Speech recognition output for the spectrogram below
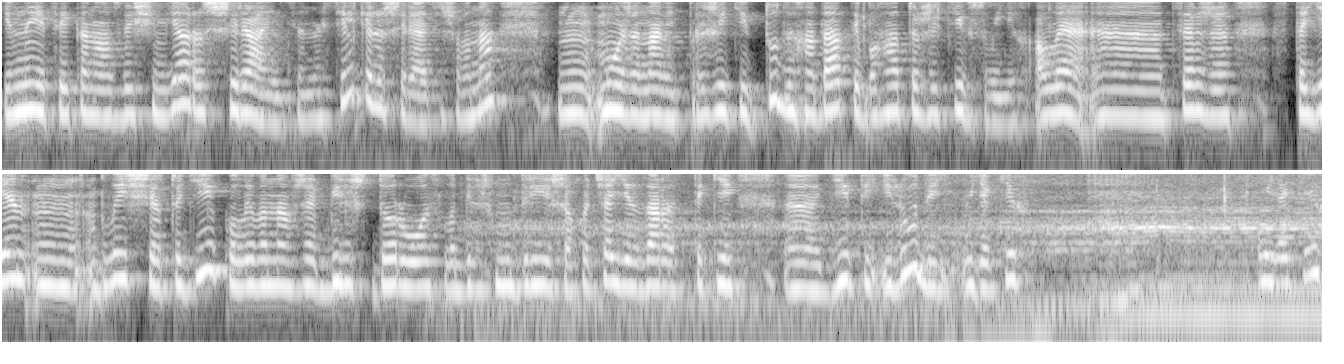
і в неї цей канал з вищим я розширяється. Настільки розширяється, що вона може навіть при житті тут згадати багато життів своїх. Але е, це вже стає ближче тоді, коли вона вже більш доросла, більш мудріша. Хоча є зараз такі е, діти і люди, у яких у яких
